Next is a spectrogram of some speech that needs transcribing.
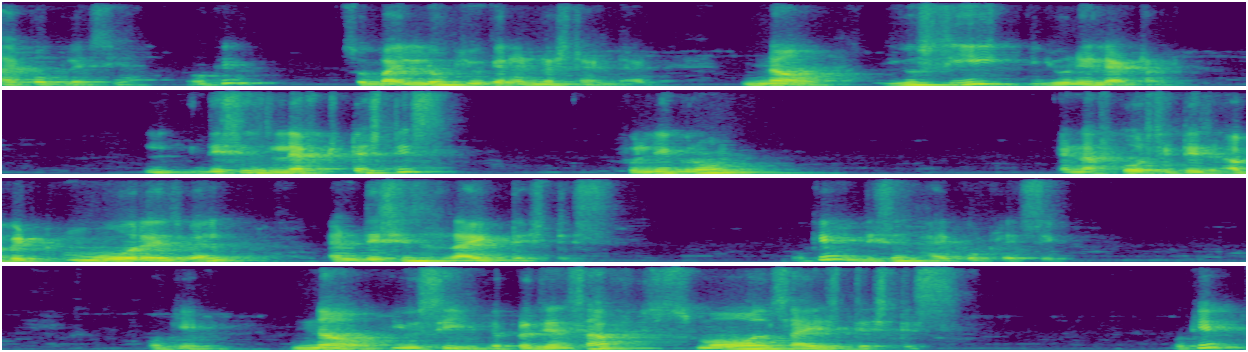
hypoplasia. Okay. So by look, you can understand that. Now you see unilateral. This is left testis, fully grown. And of course, it is a bit more as well. And this is right testis. Okay, this is hypoplasic. Okay, now you see the presence of small size testis. Okay,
